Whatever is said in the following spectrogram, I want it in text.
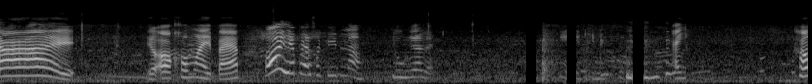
ได้ เดี๋ยวออกเข้าใหม่แป๊บเฮ้ยอย่าแปะสกินน่ะยุงเนี่ยแหละนี่กินไม่ เขา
